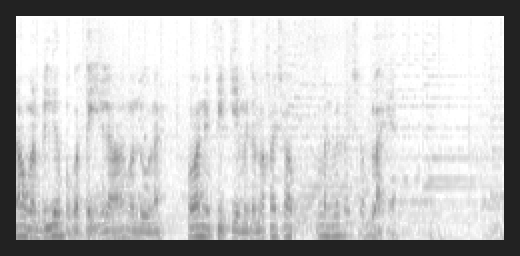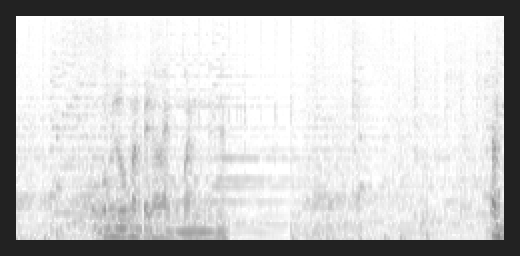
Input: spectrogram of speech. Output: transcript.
นอกมันเป็นเรื่องปกติอยู่แล้วนะคนดูนะ เพราะว่าในฟรีเกมมันจะไม่ค่อยชอบ มันไม่ค่อยชอบไหลอะผมก็ไม่รู้มันเป็นอะไรของมันเหมือนกันนะอืม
